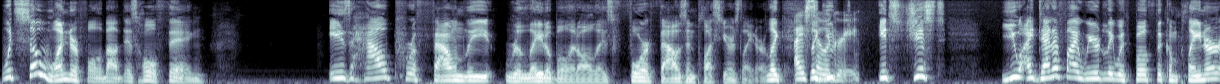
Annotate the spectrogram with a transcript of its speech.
What's so wonderful about this whole thing is how profoundly relatable it all is 4,000 plus years later. Like, I like so you, agree. It's just, you identify weirdly with both the complainer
